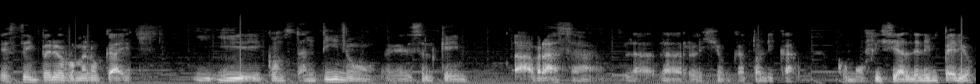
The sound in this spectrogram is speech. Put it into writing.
este Imperio Romano cae y, y Constantino es el que abraza la, la religión católica como oficial del imperio,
